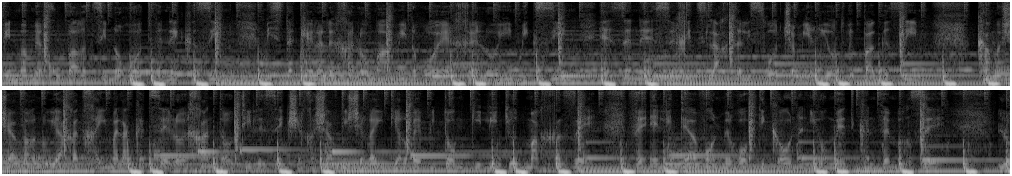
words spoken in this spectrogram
מבין מה מחובר צינורות ונקזים. מסתכל עליך לא מאמין רואה איך אלוהים הגזים איזה נס איך הצלחת לשרוד שם יריות ופגזים. כמה שעברנו יחד חיים על הקצה לא הכנת אותי לזה. כשחשבתי שראיתי הרבה פתאום גיליתי עוד מחזה ואין לי תיאבון מרוב דיכאון אני עומד כאן ומרזה. לא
